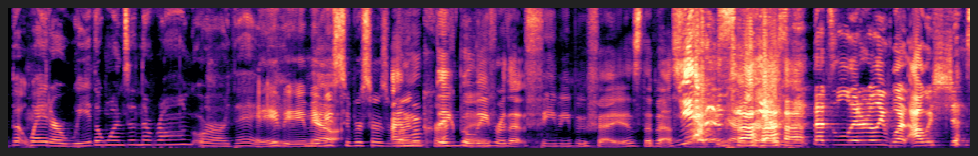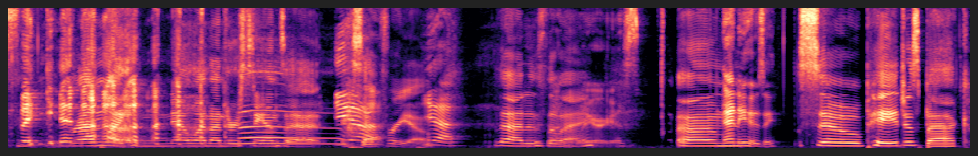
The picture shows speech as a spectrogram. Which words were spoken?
but wait, are we the ones in the wrong or are they? maybe maybe Yeah. superstars run i'm a correctly. big believer that phoebe buffay is the best running ever. Yes, that's literally what I was just thinking. run like no one understands it Yeah. except for you yeah, that is the way hilarious. um Any whoosy. so paige is back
